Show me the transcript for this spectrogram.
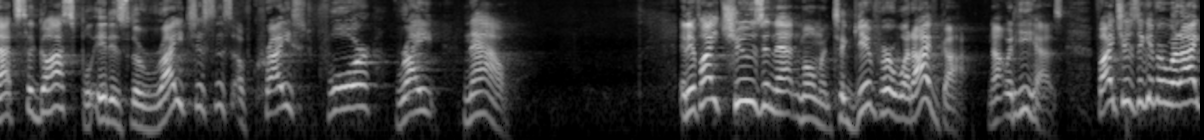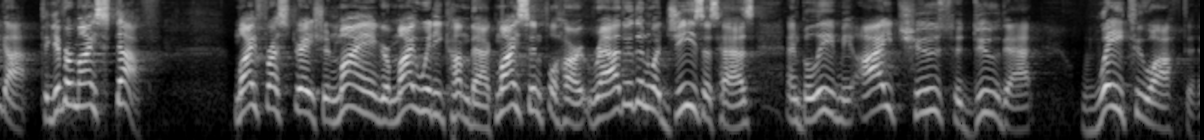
That's the gospel. It is the righteousness of Christ for right now. And if I choose in that moment to give her what I've got, not what he has, if I choose to give her what I got, to give her my stuff, my frustration, my anger, my witty comeback, my sinful heart, rather than what Jesus has, and believe me, I choose to do that way too often.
